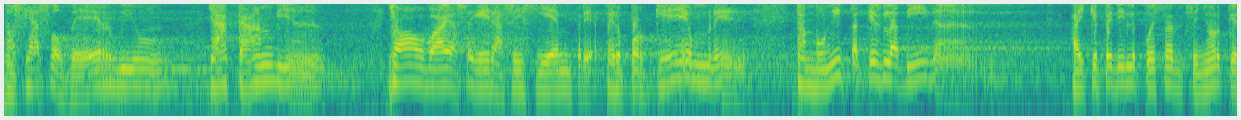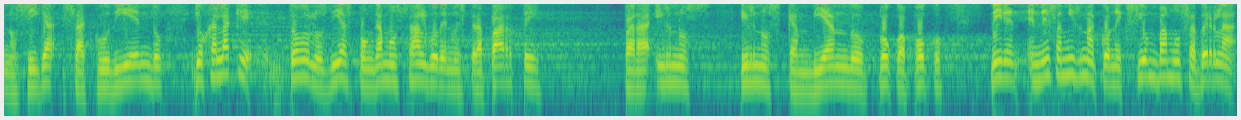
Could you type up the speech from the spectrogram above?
No sea soberbio. Ya cambia. Yo voy a seguir así siempre. Pero ¿por qué, hombre? tan bonita que es la vida. Hay que pedirle pues al Señor que nos siga sacudiendo y ojalá que todos los días pongamos algo de nuestra parte para irnos irnos cambiando poco a poco. Miren, en esa misma conexión vamos a ver la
